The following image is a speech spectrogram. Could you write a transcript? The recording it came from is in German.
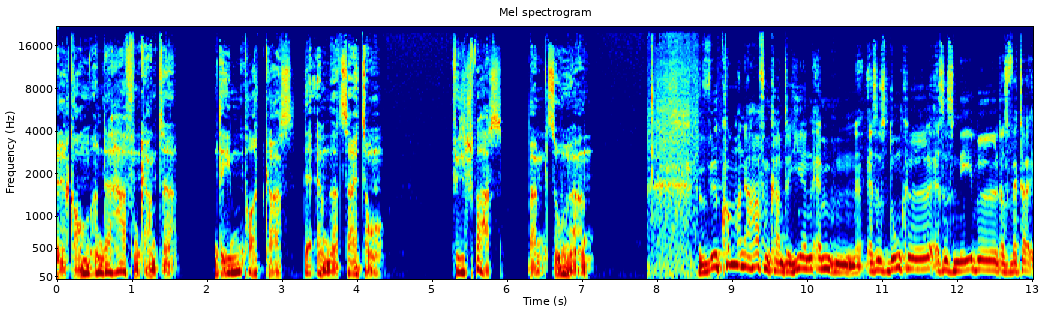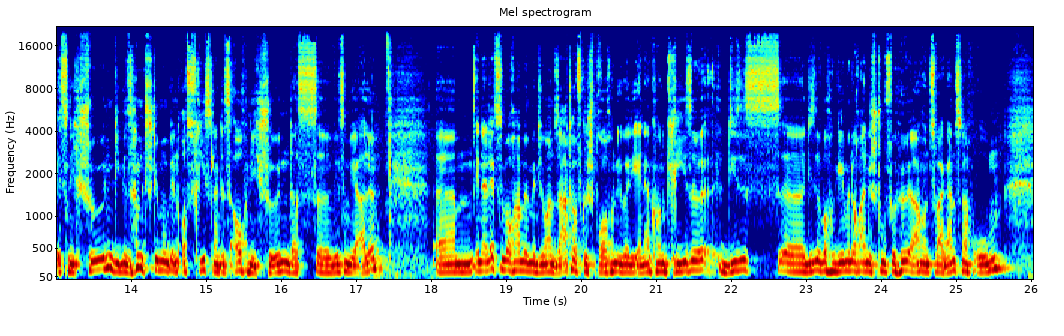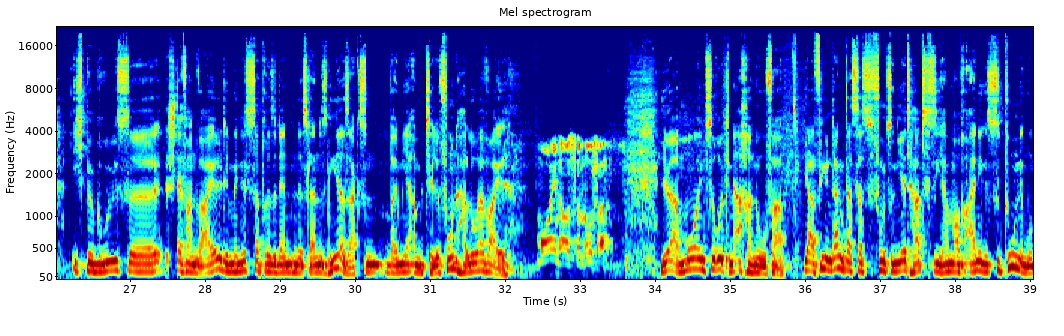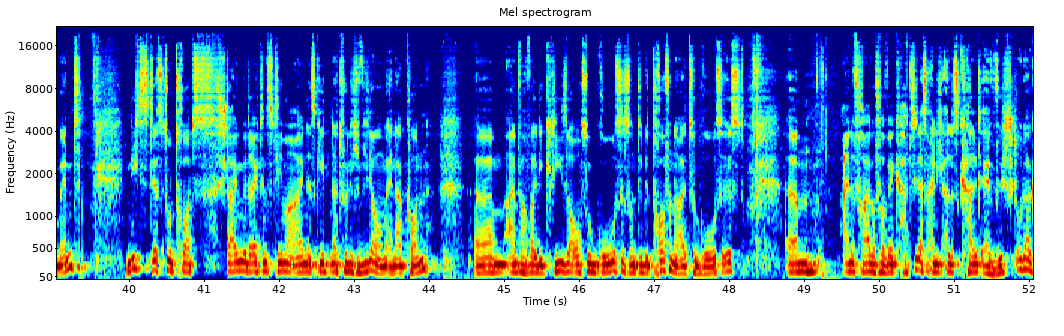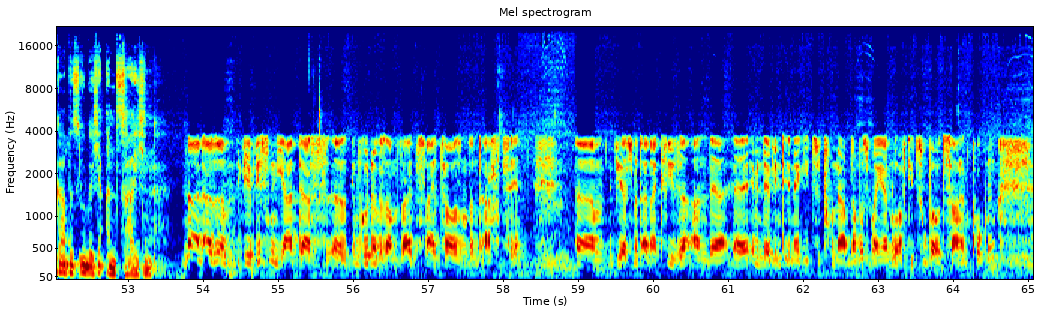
Willkommen an der Hafenkante, dem Podcast der Emder Zeitung. Viel Spaß beim Zuhören. Willkommen an der Hafenkante hier in Emden. Es ist dunkel, es ist Nebel, das Wetter ist nicht schön, die Gesamtstimmung in Ostfriesland ist auch nicht schön, das äh, wissen wir alle. Ähm, in der letzten Woche haben wir mit Johann Saathoff gesprochen über die Enercon-Krise. Dieses, äh, diese Woche gehen wir noch eine Stufe höher und zwar ganz nach oben. Ich begrüße Stefan Weil, den Ministerpräsidenten des Landes Niedersachsen, bei mir am Telefon. Hallo, Herr Weil. Moin aus Hannover. Ja, moin zurück nach Hannover. Ja, vielen Dank, dass das funktioniert hat. Sie haben auch einiges zu tun im Moment. Nichtsdestotrotz steigen wir direkt ins Thema ein. Es geht natürlich wieder um Enercon, ähm, einfach weil die Krise auch so groß ist und die Betroffenheit so groß ist. Ähm, eine Frage vorweg, hat Sie das eigentlich alles kalt erwischt oder gab es irgendwelche Anzeichen? Nein, also wir wissen ja, dass äh, im Grunde genommen seit 2018 ähm, wir es mit einer Krise an der, äh, in der Windenergie zu tun haben. Da muss man ja nur auf die Zubauzahlen gucken.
